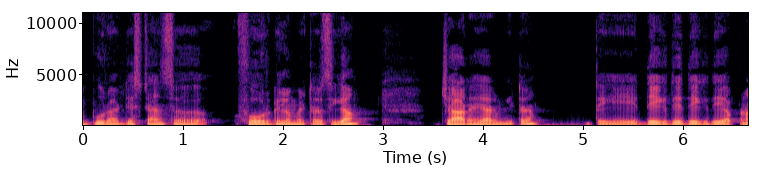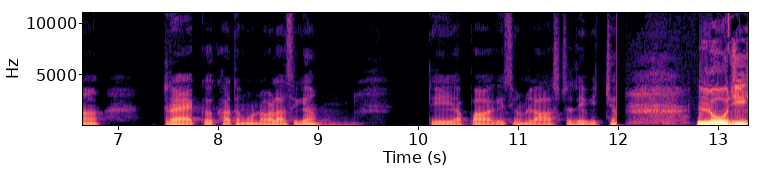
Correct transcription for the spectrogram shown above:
ਇਹ ਪੂਰਾ ਡਿਸਟੈਂਸ 4 ਕਿਲੋਮੀਟਰ ਸੀਗਾ 4000 ਮੀਟਰ ਤੇ ਦੇਖਦੇ ਦੇਖਦੇ ਆਪਣਾ ਟਰੈਕ ਖਤਮ ਹੋਣ ਵਾਲਾ ਸੀਗਾ ਤੇ ਆਪਾਂ ਆ ਗਏ ਸੀ ਹੁਣ ਲਾਸਟ ਦੇ ਵਿੱਚ। ਲੋ ਜੀ,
